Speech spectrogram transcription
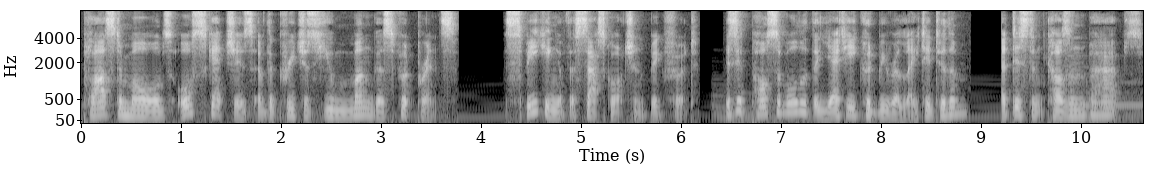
plaster molds, or sketches of the creature's humongous footprints. Speaking of the Sasquatch and Bigfoot, is it possible that the Yeti could be related to them? A distant cousin, perhaps?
